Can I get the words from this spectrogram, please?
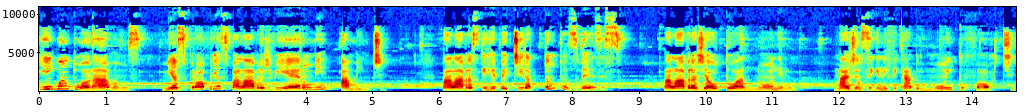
e enquanto orávamos, minhas próprias palavras vieram-me à mente. Palavras que repetira tantas vezes, palavras de autor anônimo, mas de um significado muito forte.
